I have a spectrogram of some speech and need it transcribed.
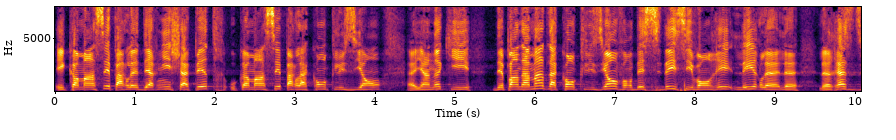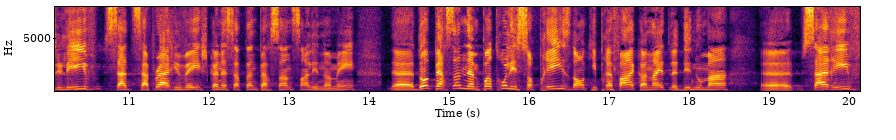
et commencer par le dernier chapitre ou commencer par la conclusion. Euh, il y en a qui dépendamment de la conclusion, vont décider s'ils vont lire le, reste du livre. Ça, peut arriver. Je connais certaines personnes sans les nommer. Euh, d'autres personnes n'aiment pas trop les surprises, donc ils préfèrent connaître le dénouement. Ça arrive.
